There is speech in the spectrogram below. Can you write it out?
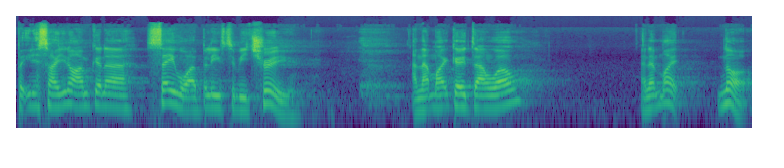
But you decide, you know, I'm going to say what I believe to be true. And that might go down well, and it might not.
